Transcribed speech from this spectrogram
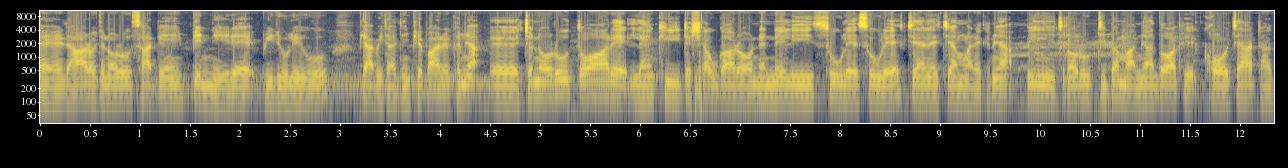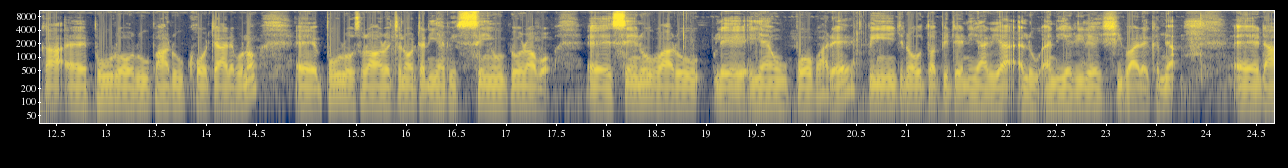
အဲဒါကတော့ကျွန်တော်တို့စတင်ပစ်နေတဲ့ဗီဒီယိုလေးကိုပြပေးထားခြင်းဖြစ်ပါတယ်ခင်ဗျအဲကျွန်တော်တို့သွားတဲ့လန်ခီတစ်လျှောက်ကတော့နည်းနည်းလေးဆိုးလဲဆိုးတယ်ကြမ်းလဲကြမ်းပါတယ်ခင်ဗျပြီးရင်ကျွန်တော်တို့ဒီဘက်မှာများသောအားဖြင့်ခေါ်ကြတာကအဲဘိုးတော်တို့ဘာတို့ခေါ်ကြတယ်ပေါ့နော်အဲဘိုးတော်ဆိုတာကတော့ကျွန်တော်တနည်းအားဖြင့်စင်ကိုပြောတာပေါ့အဲစင်တို့ဘာတို့လေအရန်ကိုပေါ်ပါတယ်ပြီးရင်ကျွန်တော်တို့သွားပစ်တဲ့နေရာတွေကအဲ့လိုအန်ဒီရတွေလည်းရှိပါတယ်ခင်ဗျအဲဒါ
